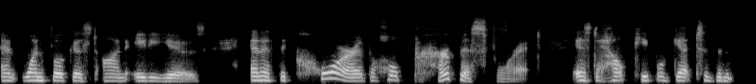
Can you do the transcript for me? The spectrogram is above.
and one focused on ADUs. And at the core, the whole purpose for it is to help people get to the,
